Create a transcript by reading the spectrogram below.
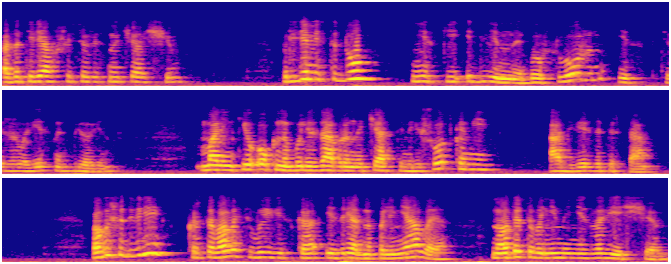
а затерявшейся в лесной чаще. Приземистый дом, низкий и длинный, был сложен из тяжеловесных бревен. Маленькие окна были забраны частыми решетками, а дверь заперта. Повыше двери красовалась вывеска, изрядно полинялая, но от этого не менее зловещая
